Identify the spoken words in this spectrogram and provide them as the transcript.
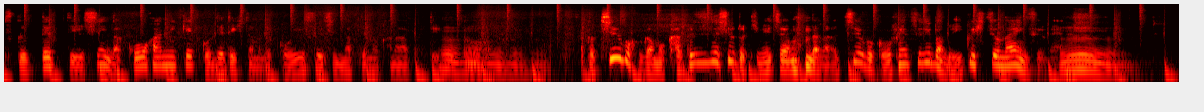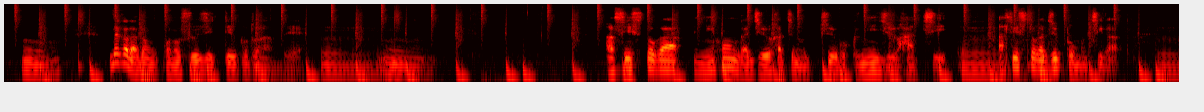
作ってっていうシーンが後半に結構出てきたのでこういう数字になってるのかなっていうのと、あと中国がもう確実でシュート決めちゃうもんだから中国オフェンスリバウンド行く必要ないんですよね、うん。うん。うん、だからどうもこの数字っていうことなんで、うんうん、アシストが日本が18の中国28うん。アシストが10本も違う。うん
